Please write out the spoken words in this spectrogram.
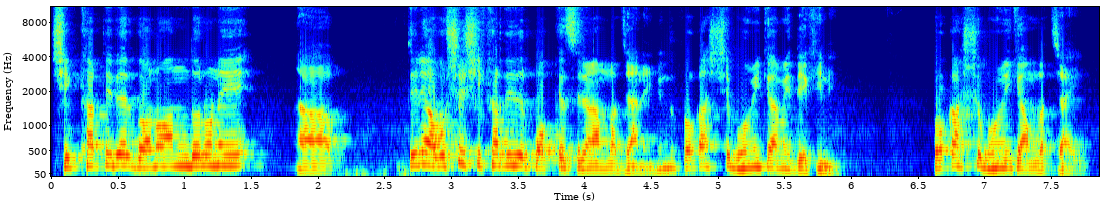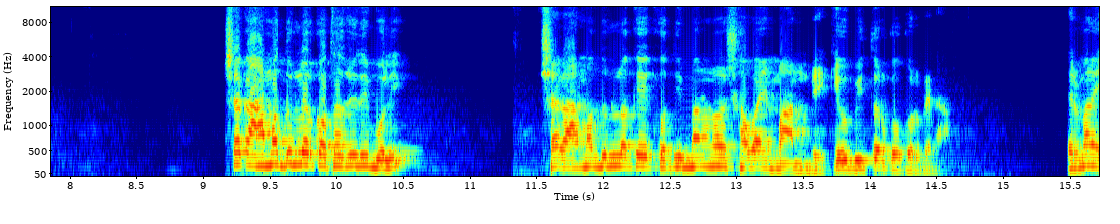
শিক্ষার্থীদের গণ আন্দোলনে তিনি অবশ্যই শিক্ষার্থীদের পক্ষে ছিলেন আমরা জানি, কিন্তু প্রকাশ্যে ভূমিকা আমি দেখিনি। প্রকাশ্য ভূমিকা আমরা চাই। শেখ আহমদুল্লাহর কথা যদি বলি শেখ আহমদুল্লাহকে খতিব বানানো সবাই মানবে, কেউ বিতর্ক করবে না। এর মানে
